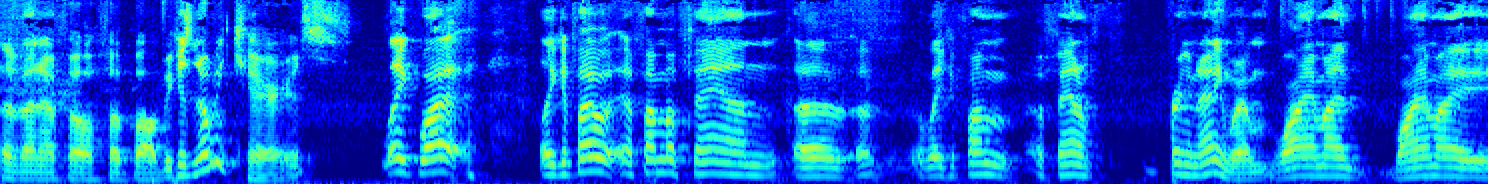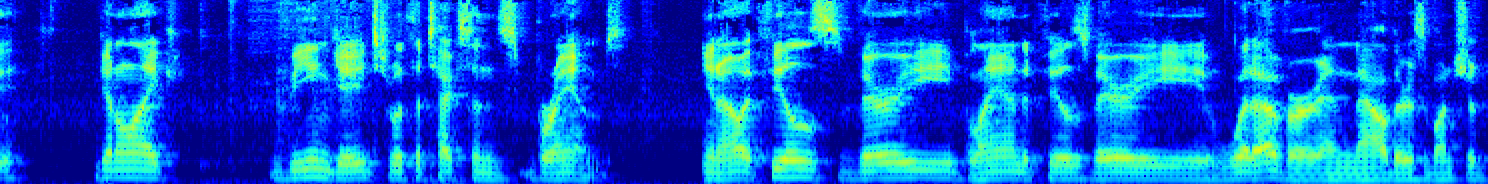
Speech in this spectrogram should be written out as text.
of NFL football because nobody cares. Like what? Like if I if I'm a fan of, of like if I'm a fan of freaking anywhere, why am I why am I gonna like be engaged with the Texans brand? You know, it feels very bland. It feels very whatever. And now there's a bunch of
